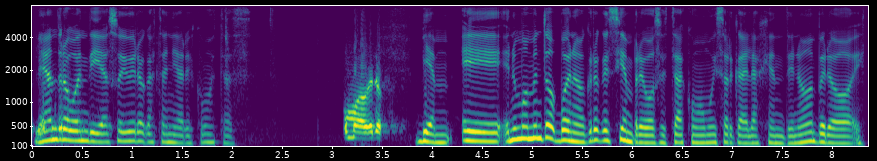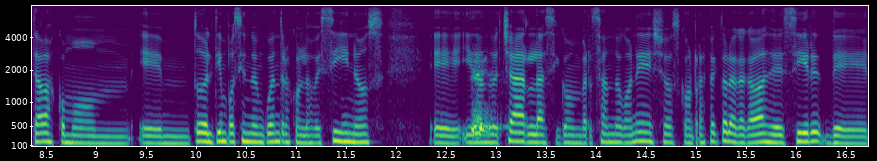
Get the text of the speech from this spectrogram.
Leandro, buen día, soy Vero Castañares, ¿cómo estás? Bien, eh, en un momento, bueno, creo que siempre vos estás como muy cerca de la gente, ¿no? Pero estabas como mm, em, todo el tiempo haciendo encuentros con los vecinos eh, y dando charlas y conversando con ellos. Con respecto a lo que acabas de decir de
